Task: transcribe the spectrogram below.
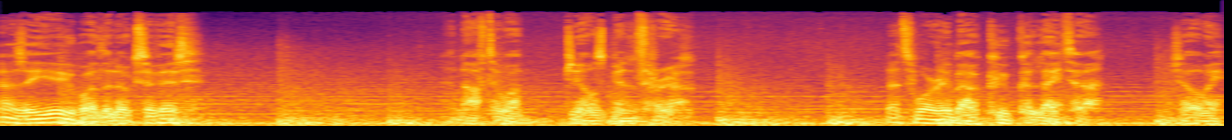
As are you, by the looks of it. And after what Jill's been through. Let's worry about Kupka later, shall we?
